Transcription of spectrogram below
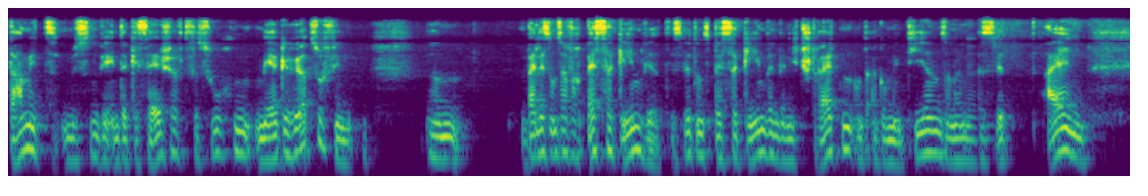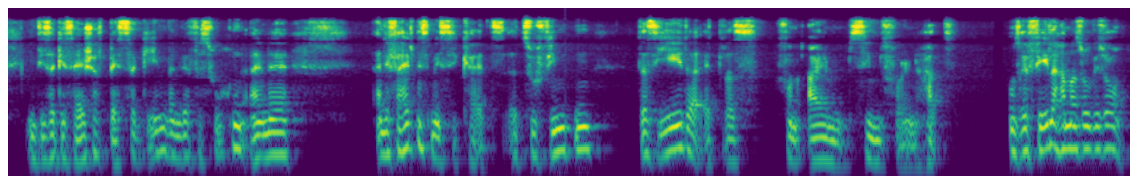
damit müssen wir in der Gesellschaft versuchen, mehr Gehör zu finden, ähm, weil es uns einfach besser gehen wird. Es wird uns besser gehen, wenn wir nicht streiten und argumentieren, sondern es wird allen in dieser Gesellschaft besser gehen, wenn wir versuchen, eine, eine Verhältnismäßigkeit äh, zu finden, dass jeder etwas von allem Sinnvollen hat. Unsere Fehler haben wir sowieso.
